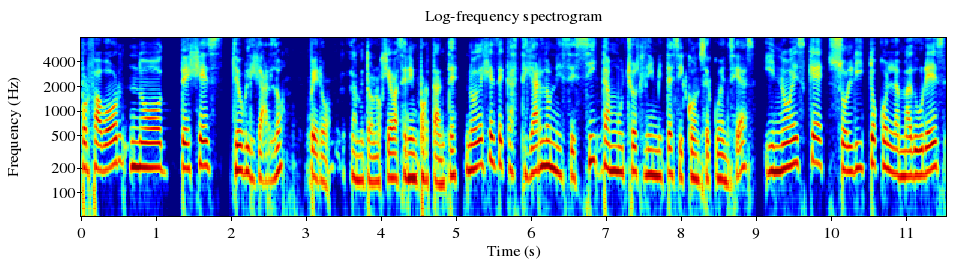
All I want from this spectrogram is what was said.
por favor no dejes de obligarlo pero la metodología va a ser importante. No dejes de castigarlo, necesita muchos límites y consecuencias. Y no es que solito con la madurez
